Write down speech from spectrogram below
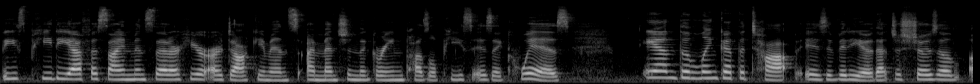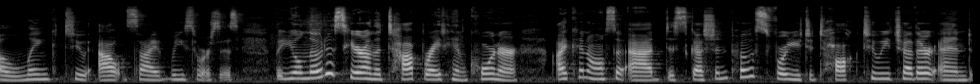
These PDF assignments that are here are documents. I mentioned the green puzzle piece is a quiz. And the link at the top is a video that just shows a, a link to outside resources. But you'll notice here on the top right hand corner, I can also add discussion posts for you to talk to each other and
